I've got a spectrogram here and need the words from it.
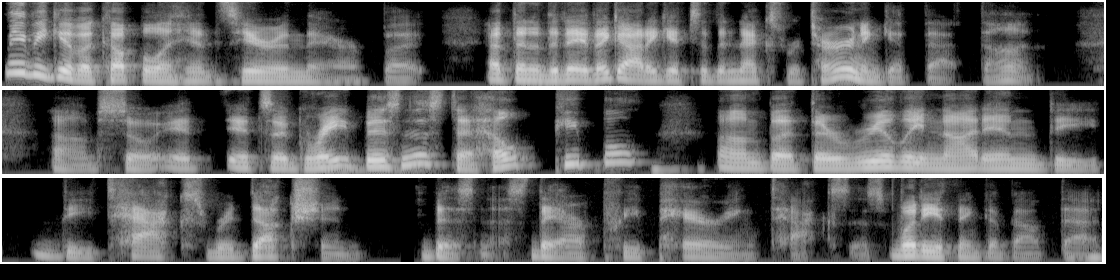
maybe give a couple of hints here and there but at the end of the day they got to get to the next return and get that done. Um, so it it's a great business to help people um, but they're really not in the the tax reduction business they are preparing taxes what do you think about that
